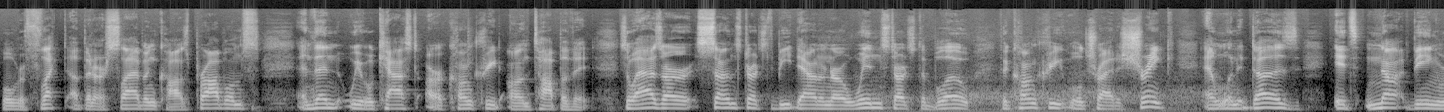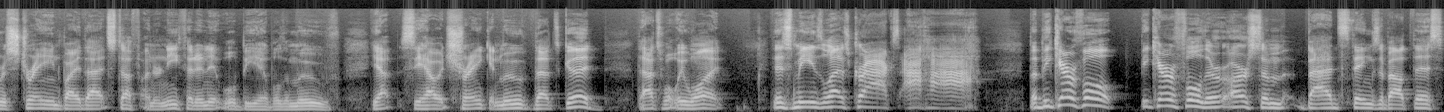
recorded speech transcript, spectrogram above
will reflect up in our slab and cause problems. And then we will cast our concrete on top of it. So as our sun starts to beat down and our wind starts to blow, the concrete will try to shrink. And when it does, it's not being restrained by that stuff underneath it and it will be able to move. Yep, see how it shrank and moved? That's good. That's what we want. This means less cracks. Aha. But be careful be careful. There are some bad things about this.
